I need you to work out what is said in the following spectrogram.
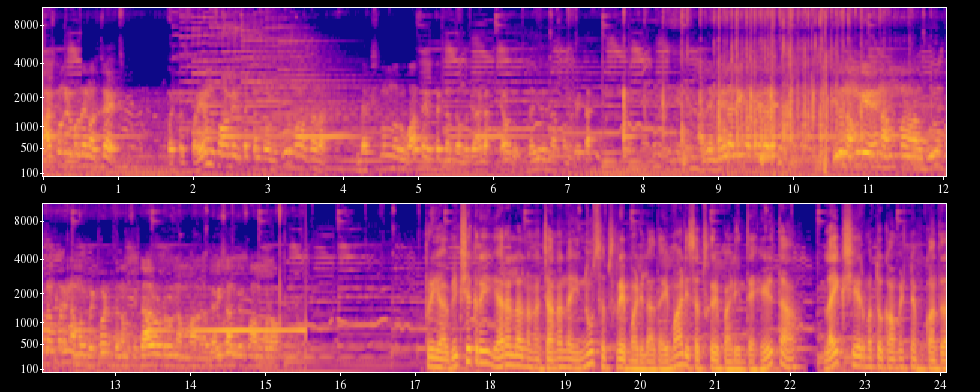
ಮಾಡ್ಕೊಂಡಿರ್ಬೋದೇನೋ ಅಷ್ಟೇ. ಬಟ್ ಸ್ವಯಂ ಸ್ವಾಮಿ ಇರ್ತಕ್ಕಂಥ ಒಂದು ಕೂರ್ಮಾವತಾರ ಲಕ್ಷ್ಮಣನವರು ವಾಸ ಇರ್ತಕ್ಕಂಥ ಒಂದು ಜಾಗ ಯಾವುದು? ಗವಿರಂಗನಾಥ ಸ್ವಾಮಿ ಬೆಟ್ಟ ಅಲ್ಲೇ ಮೇಲಲಿಂಗಪ್ಪ ಇದ್ದಾರೆ? ಇದು ನಮಗೆ ನಮ್ಮ ಗುರು ಪರಂಪರೆ ನಮಗೆ ಬಿಟ್ಕೊಟ್ಟಿದ್ದು. ನಮ್ಮ ಸಿದ್ಧಾರೂಢರು, ನಮ್ಮ ರವಿಶಾಂಕರ ಸ್ವಾಮಿಗಳು. ಪ್ರಿಯ ವೀಕ್ಷಕರೇ, ಯಾರೆಲ್ಲ ನನ್ನ ಚಾನಲ್ನ ಇನ್ನೂ ಸಬ್ಸ್ಕ್ರೈಬ್ ಮಾಡಿಲ್ಲ, ದಯಮಾಡಿ ಸಬ್ಸ್ಕ್ರೈಬ್ ಮಾಡಿ ಅಂತ ಹೇಳ್ತಾ ಲೈಕ್, ಶೇರ್ ಮತ್ತು ಕಾಮೆಂಟ್ನ ಮುಖಾಂತರ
